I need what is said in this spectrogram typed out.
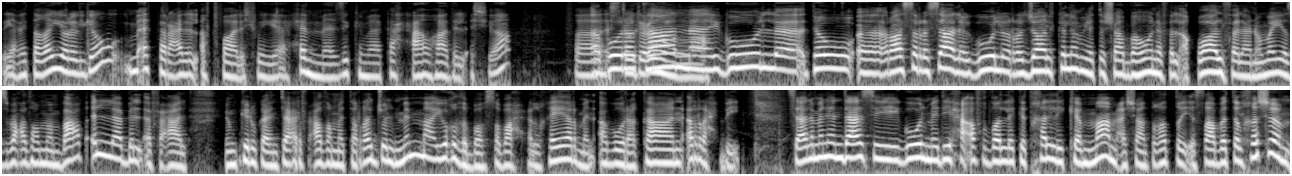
يعني تغير الجو مأثر على الأطفال شوية حمى زكمة كحة وهذه الأشياء. أبو الله. يقول آه، تو آه، راس الرسالة يقول الرجال كلهم يتشابهون في الأقوال فلا نميز بعضهم من بعض إلا بالأفعال. يمكنك أن تعرف عظمة الرجل مما يغضبه. صباح الخير من أبو ركان الرحبي. سالم الهنداسي يقول مديحة أفضل لك تخلي كمام عشان تغطي إصابة الخشم.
